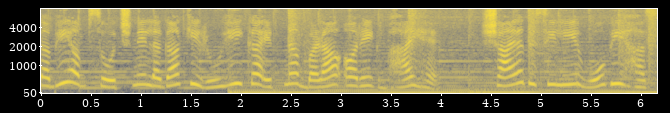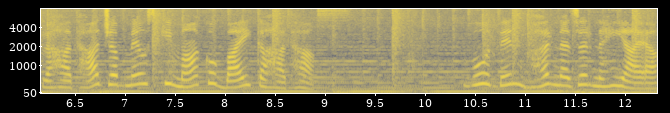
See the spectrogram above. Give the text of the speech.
तभी अब सोचने लगा कि रूही का इतना बड़ा और एक भाई है। शायद इसीलिए वो भी हंस रहा था जब मैं उसकी माँ को बाई कहा था। वो दिन भर नज़र नहीं आया,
